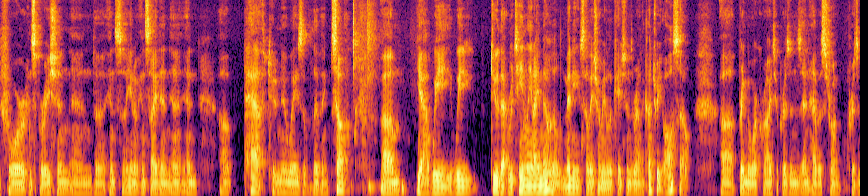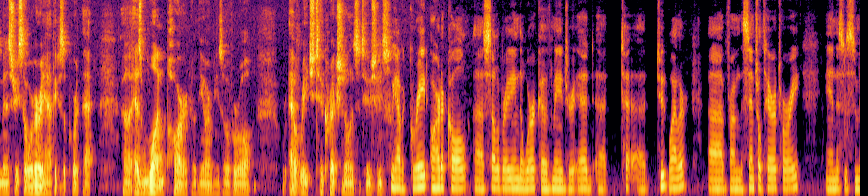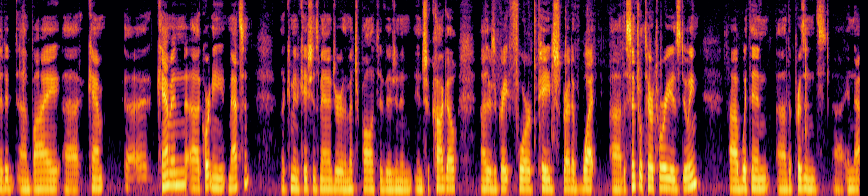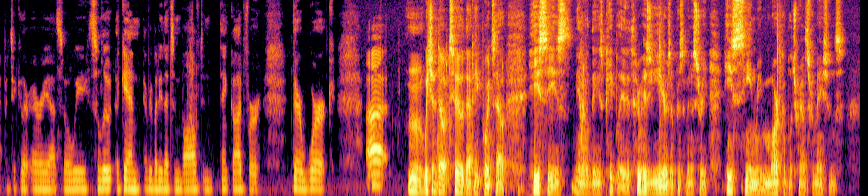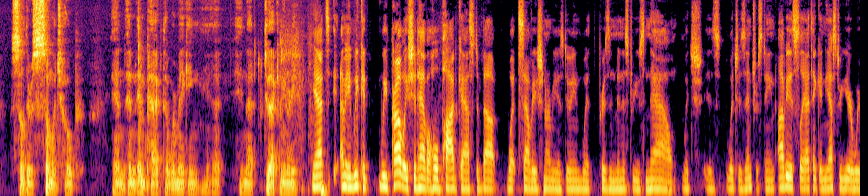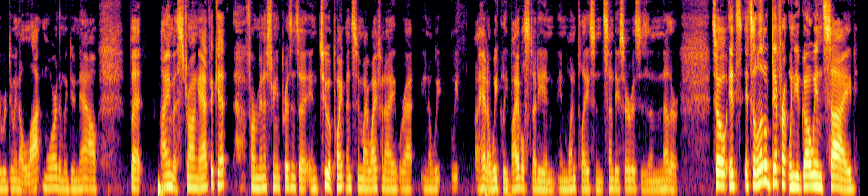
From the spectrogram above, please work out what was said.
for inspiration and uh, insight, you know, insight and and uh, path to new ways of living. So, um, yeah, we we do that routinely, and I know that many Salvation Army locations around the country also. Uh, bring the War Cry to prisons and have a strong prison ministry. So we're very happy to support that uh, as one part of the Army's overall outreach to correctional institutions. We have a great article uh, celebrating the work of Major Ed uh, T- uh, uh, from the Central Territory, and this was submitted uh, by uh, Cam Cameron Courtney Matson, the communications manager of the Metropolitan Division in, in Chicago. there's a great four-page spread of what the Central Territory is doing uh, within uh, the prisons uh, in that particular area. So we salute again everybody that's involved and thank God for their work. Uh, Mm, we should note too that he points out he sees you know these people through his years of prison ministry. He's seen remarkable transformations. So there's so much hope and, and impact that we're making uh, in that to that community. Yeah, it's. I mean, we could. We probably should have a whole podcast about what Salvation Army is doing with prison ministries now, which is which is interesting. Obviously, I think in yesteryear we were doing a lot more than we do now, but I'm a strong advocate for ministry in prisons. Uh, in two appointments, and my wife and I were at, you know, we, we I had a weekly Bible study in, in one place and Sunday services in another. So it's it's a little different when you go inside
